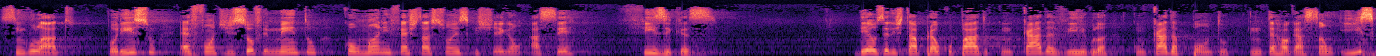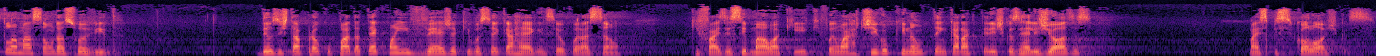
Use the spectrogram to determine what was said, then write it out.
cingulado. Por isso, é fonte de sofrimento com manifestações que chegam a ser físicas. Deus ele está preocupado com cada vírgula, com cada ponto, interrogação e exclamação da sua vida. Deus está preocupado até com a inveja que você carrega em seu coração, que faz esse mal aqui, que foi um artigo que não tem características religiosas, mas psicológicas.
